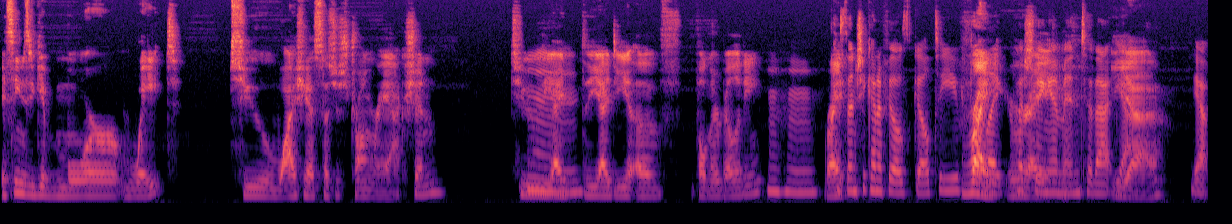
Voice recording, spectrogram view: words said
it seems to give more weight to why she has such a strong reaction to the Hmm. the idea of vulnerability Mm-hmm. Right. Because then she kind of feels guilty for Right, like pushing right. him into that. Yeah. yeah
